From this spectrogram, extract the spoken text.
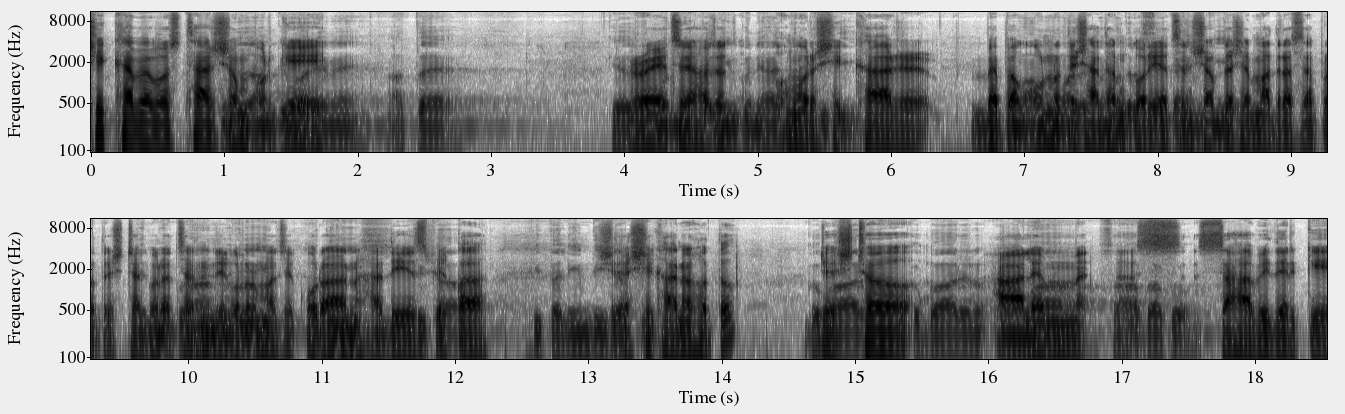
শিক্ষা ব্যবস্থা সম্পর্কে রয়েছে হজরত ওমর শিক্ষার ব্যাপক উন্নতি সাধন করিয়াছেন। সব দেশে মাদ্রাসা প্রতিষ্ঠা করেছেন, যেগুলোর মাঝে কোরআন, হাদিস ফিকা শেখানো হতো। জ্যেষ্ঠ আলেম সাহাবিদেরকে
